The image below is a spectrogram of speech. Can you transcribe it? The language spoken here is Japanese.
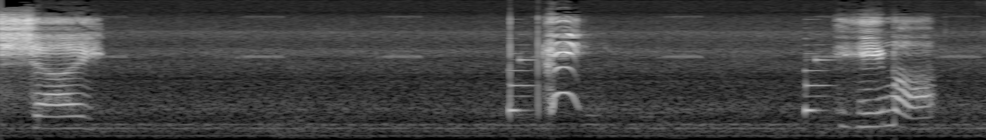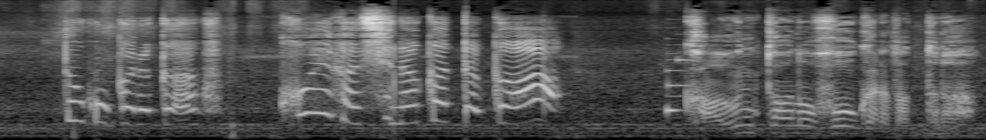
しゃい。今どこからか声がしなかったか？カウンターの方からだったな。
